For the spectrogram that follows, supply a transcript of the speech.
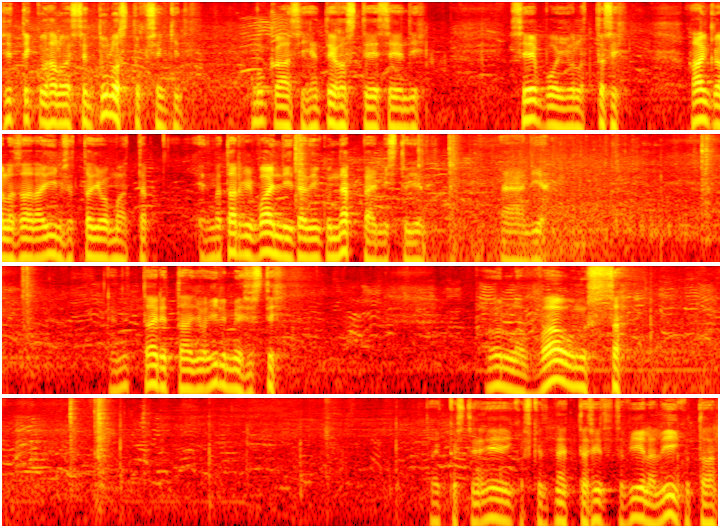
sitten kun haluaisi sen tulostuksenkin mukaan siihen tehosteeseen, niin se voi olla tosi hankala saada ihmiset tajuamaan, että en mä tarvi vain niitä niin kuin näppäimistöjen ääniä. Ja nyt taidetaan jo ilmeisesti olla vaunussa. Taikka sitten ei, koska nyt näyttää siltä, että vielä liikutaan.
